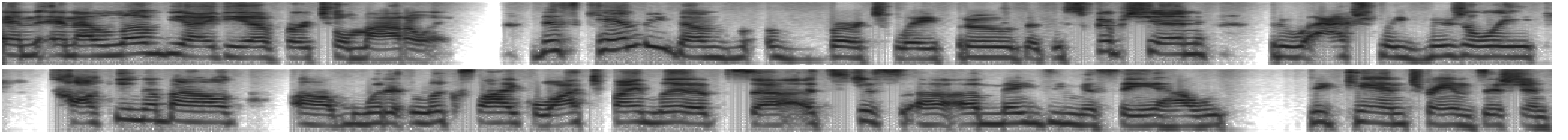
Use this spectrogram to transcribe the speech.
And, and I love the idea of virtual modeling this can be done virtually through the description, through actually visually talking about um, what it looks like. Watch my lips. Uh, it's just uh, amazing to see how we, we can transition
